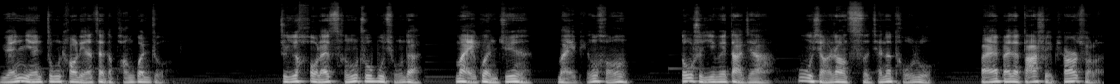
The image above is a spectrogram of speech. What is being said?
元年中超联赛的旁观者。至于后来层出不穷的卖冠军、买平衡，都是因为大家不想让此前的投入。白白的打水漂去了。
